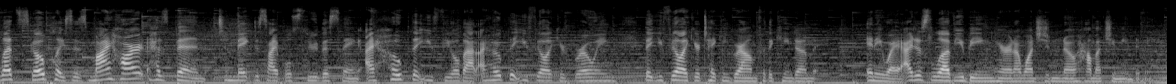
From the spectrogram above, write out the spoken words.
let's go places. My heart has been to make disciples through this thing. I hope that you feel that. I hope that you feel like you're growing, that you feel like you're taking ground for the kingdom. Anyway, I just love you being here, and I want you to know how much you mean to me.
